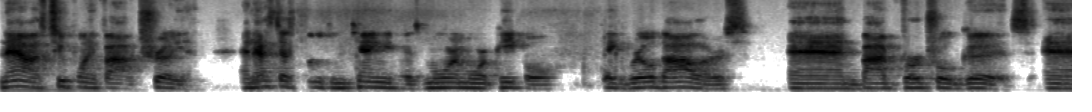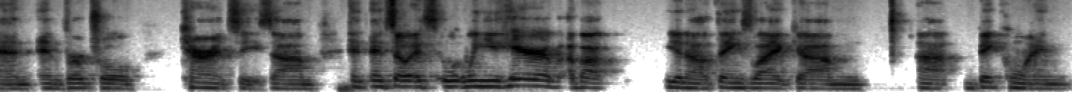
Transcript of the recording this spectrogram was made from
Now it's 2.5 trillion. And that's just going to continue as more and more people take real dollars and buy virtual goods and, and virtual currencies. Um, and, and so it's when you hear about, you know, things like um, uh, Bitcoin,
